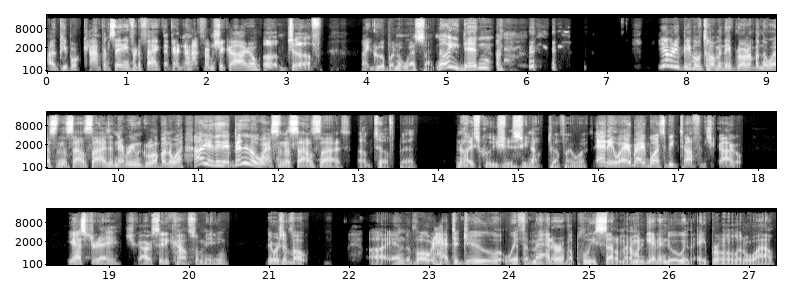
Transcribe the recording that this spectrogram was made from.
are the people compensating for the fact that they're not from Chicago? Oh, I'm tough. I grew up on the west side. No, you didn't. You know how many people told me they've grown up in the West and the South Sides and never even grew up in the West? I don't even think they've been in the West and the South Sides. I'm tough, Ben. In high school, you should have seen how tough I was. Anyway, everybody wants to be tough in Chicago. Yesterday, Chicago City Council meeting, there was a vote. Uh, and the vote had to do with a matter of a police settlement. I'm going to get into it with April in a little while,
